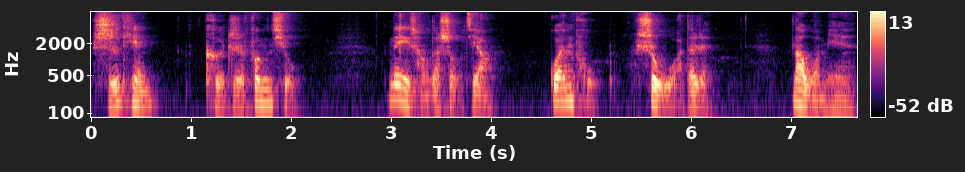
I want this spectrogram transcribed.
十天可至封丘。内城的守将关普是我的人，那我们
